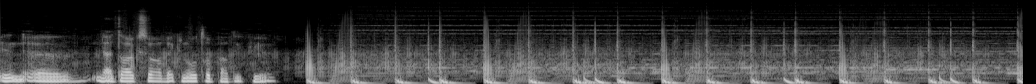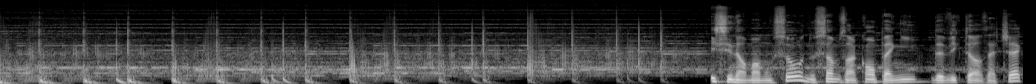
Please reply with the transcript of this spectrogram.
une, euh, avec une autre particule. Ici Normand Mousseau, nous sommes en compagnie de Victor Zacek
